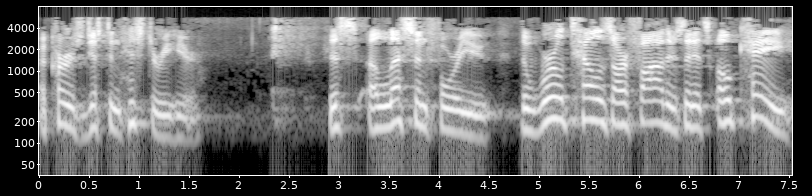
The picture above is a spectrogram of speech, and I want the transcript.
occurs just in history here. This is a lesson for you. The world tells our fathers that it's okay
